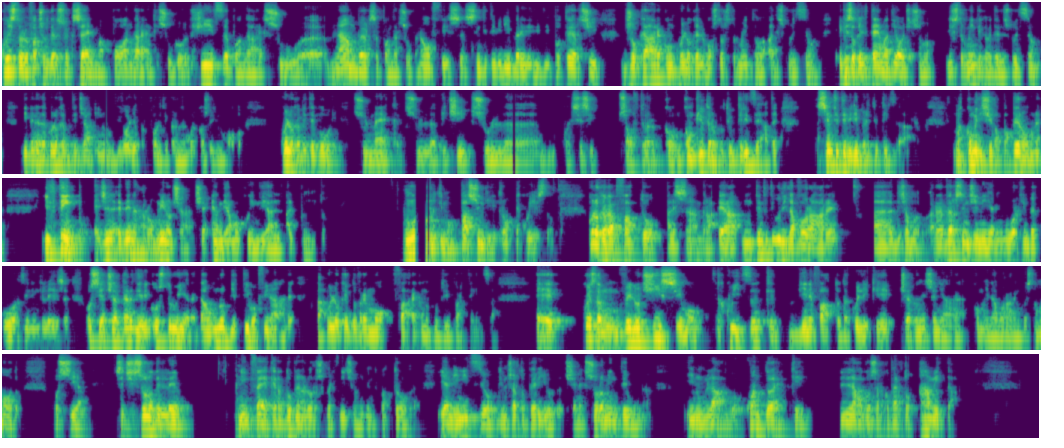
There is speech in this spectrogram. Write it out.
Questo lo faccio vedere su Excel, ma può andare anche su Google Sheets, può andare su uh, Numbers, può andare su OpenOffice, sentitevi liberi di, di, poterci giocare con quello che è il vostro strumento a disposizione. E visto che il tema di oggi sono gli strumenti che avete a disposizione, dipende da quello che avete già, io non vi voglio proporre di prendere qualcosa di nuovo. Quello che avete voi sul Mac, sul PC, sul uh, qualsiasi software, con computer che utilizzate, sentitevi liberi di utilizzarlo. Ma come diceva Paperone, il tempo è, denaro, meno ciance e andiamo quindi al, al punto. Un ultimo passo indietro è questo. Quello che aveva fatto Alessandra era un tentativo di lavorare Uh, diciamo, reverse engineering, working backwards in inglese, ossia cercare di ricostruire da un obiettivo finale a quello che dovremmo fare come punto di partenza. E questo è un velocissimo quiz che viene fatto da quelli che cercano di insegnare come lavorare in questo modo, ossia se ci sono delle ninfee che raddoppiano la loro superficie ogni 24 ore e all'inizio di un certo periodo ce n'è solamente una in un lago, quanto è che il lago sarà coperto a metà?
